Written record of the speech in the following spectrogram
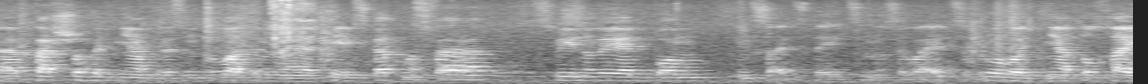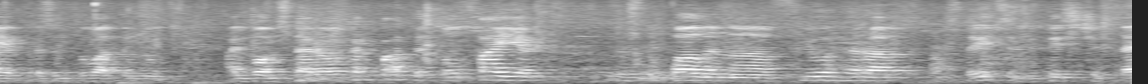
Е, Першого дня презентуватиме Київська атмосфера свій новий альбом Інсайт, здається, називається. Другого дня Толхаєр презентуватимуть альбом Стерео Карпати. Толхаєр виступали на флюгерах, здається, 2003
